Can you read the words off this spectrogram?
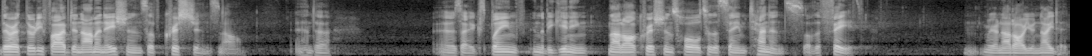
there are 35 denominations of Christians now. And uh, as I explained in the beginning, not all Christians hold to the same tenets of the faith. We are not all united.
